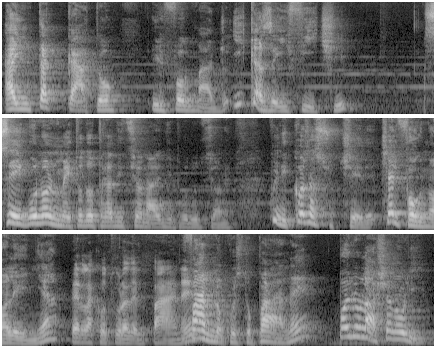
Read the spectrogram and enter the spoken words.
ha intaccato il formaggio. I caseifici seguono il metodo tradizionale di produzione. Quindi cosa succede? C'è il forno a legna, Per la cottura del pane. fanno questo pane, poi lo lasciano lì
